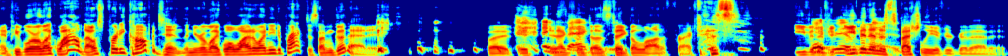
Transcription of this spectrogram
and people are like, "Wow, that was pretty competent." And you're like, "Well, why do I need to practice? I'm good at it." but it, exactly. it actually does take a lot of practice, even it if you're, really even does. and especially if you're good at it.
